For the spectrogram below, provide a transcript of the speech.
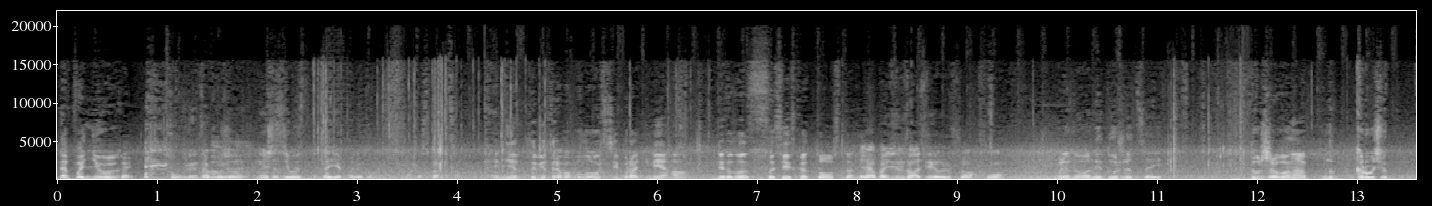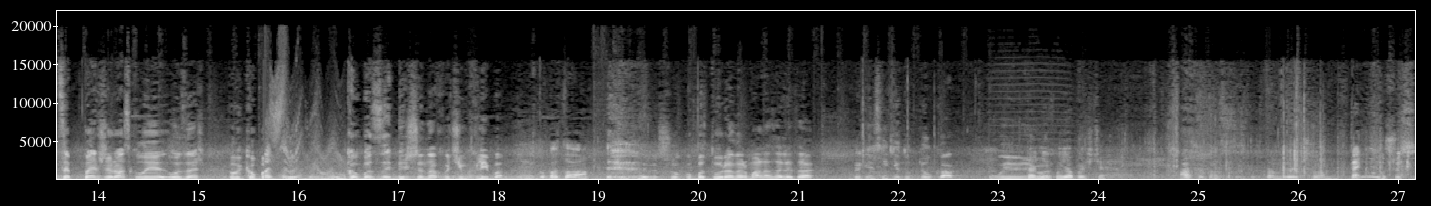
Та понюхай. Фу, блин, так уже. Ну я сейчас его доем по-любому. Надо справиться. Ні, тобі треба було усі брати мега. Де тут сосиска товста. Я бы один два съел и все. Фу. Блін, ну вони дуже цей. Дуже вона. Ну, коротше, це перший раз, коли, о, знаєш, коли ковбаси, ковбаси більше нахуй, чим хліба. М, Кабата. Що, кубатура нормально залітає? Прикинь, скільки тут білка? Ой-ой-ой. Да нихуя почти. А что там? Там, блядь, что? Та ні, ну щось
